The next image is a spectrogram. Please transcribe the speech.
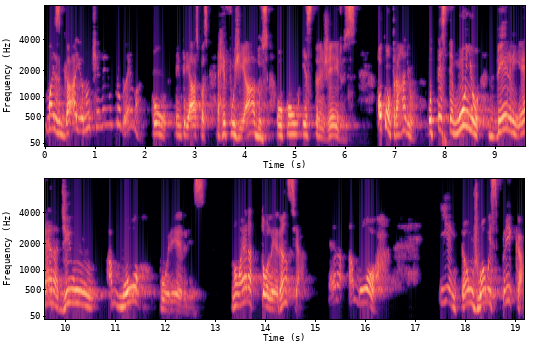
Mas Gaio não tinha nenhum problema com, entre aspas, refugiados ou com estrangeiros. Ao contrário, o testemunho dele era de um amor por eles. Não era tolerância, era amor. E então João explica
